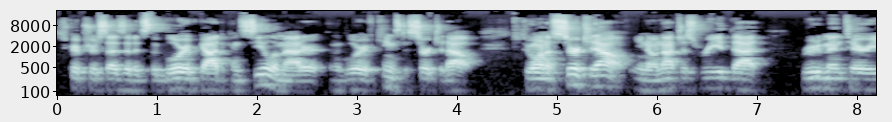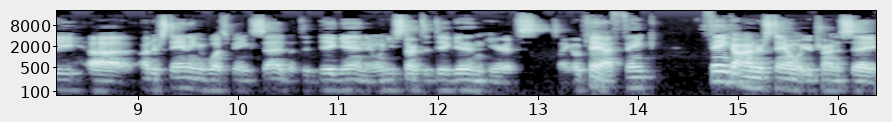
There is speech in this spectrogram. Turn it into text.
Scripture says that it's the glory of God to conceal a matter and the glory of kings to search it out. So we want to search it out, you know, not just read that rudimentary uh, understanding of what's being said, but to dig in. And when you start to dig in here, it's, it's like, okay, I think think I understand what you're trying to say,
